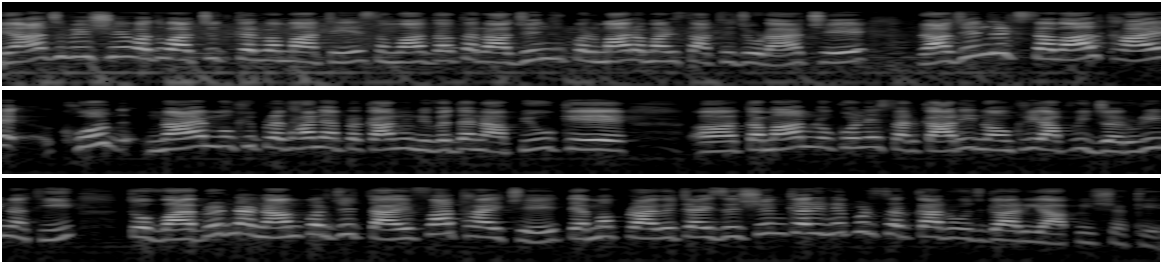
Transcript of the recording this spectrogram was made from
ન્યાજ વિશે વધુ વાતચીત કરવા માટે સંવાદદાતા રાજેન્દ્ર પરમાર અમારી સાથે જોડાયા છે. રાજેન્દ્ર સવાલ થાય, ખુદ નાયબ મુખ્યપ્રધાને આ પ્રકારનું નિવેદન આપ્યું કે તમામ લોકોને સરકારી નોકરી આપવી જરૂરી નથી, તો વાયબ્રન્ટના નામ પર જે તાયફા થાય છે, તેમાં પ્રાઇવેટાઇઝેશન કરીને પણ સરકાર રોજગારી આપી શકે.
